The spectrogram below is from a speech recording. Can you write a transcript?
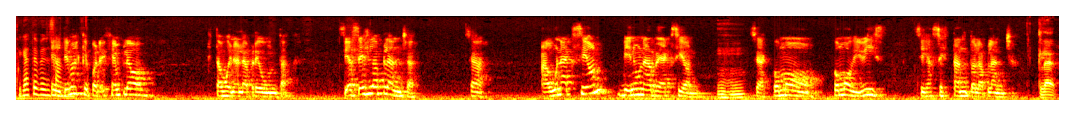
¿Te quedaste pensando? El tema es que, por ejemplo, está buena la pregunta. si haces la plancha, o sea, a una acción viene una reacción. O sea, ¿cómo, ¿cómo vivís si haces tanto la plancha? Claro.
